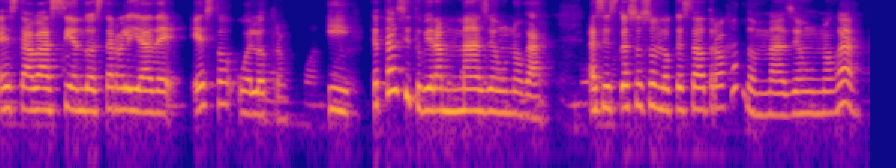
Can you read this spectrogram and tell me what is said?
estaba haciendo esta realidad de esto o el otro. ¿Y qué tal si tuviera más de un hogar? Así es que eso es lo que he estado trabajando, más de un hogar.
